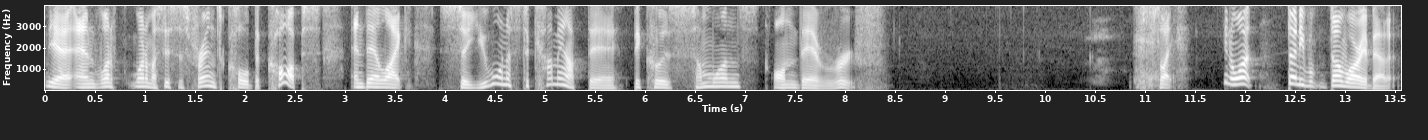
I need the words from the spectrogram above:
Yeah, and one of, one of my sister's friends called the cops, and they're like, "So you want us to come out there because someone's on their roof?" It's like, you know what? Don't even don't worry about it.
